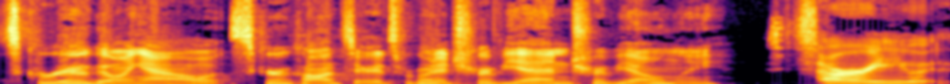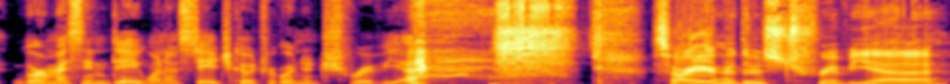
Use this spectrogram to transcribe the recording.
Screw going out. Screw concerts. We're going to trivia and trivia only. Sorry, we're missing day one of Stagecoach. We're going to trivia. Sorry, I heard there's trivia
